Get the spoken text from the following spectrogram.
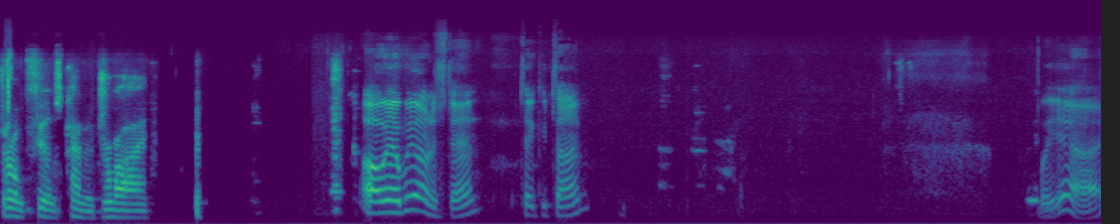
throat feels kind of dry. Oh yeah, we understand. Take your time. But yeah, I-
